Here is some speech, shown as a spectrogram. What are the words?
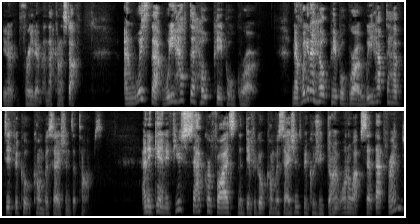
you know, freedom and that kind of stuff. And with that, we have to help people grow. Now, if we're going to help people grow, we have to have difficult conversations at times. And again, if you sacrifice the difficult conversations because you don't want to upset that friend,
